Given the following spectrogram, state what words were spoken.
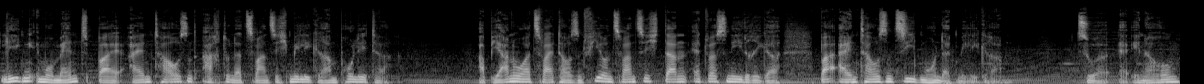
liegen im Moment bei 1820 Milligramm pro Liter. Ab Januar 2024 dann etwas niedriger, bei 1700 Milligramm. Zur Erinnerung,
